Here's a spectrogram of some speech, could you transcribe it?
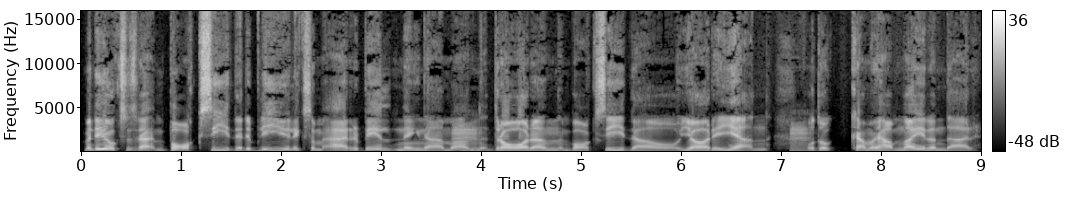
Men det är också sådär baksidor. Det blir ju liksom ärrbildning när man mm. drar en baksida och gör det igen. Mm. Och då kan man ju hamna i den där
